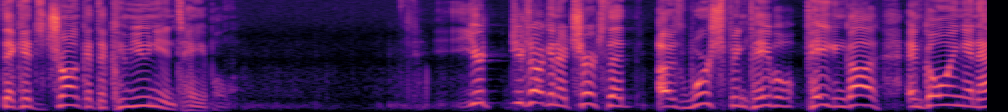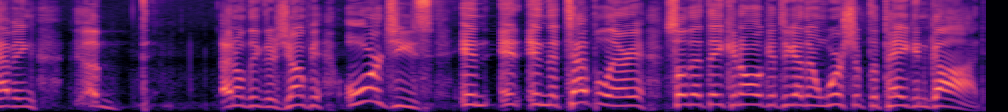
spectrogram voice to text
that gets drunk at the communion table. You're, you're talking a church that is worshiping pagan God and going and having, uh, I don't think there's young people, orgies in, in, in the temple area so that they can all get together and worship the pagan God.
